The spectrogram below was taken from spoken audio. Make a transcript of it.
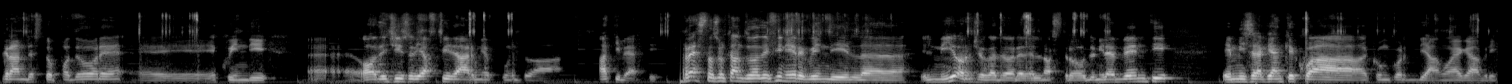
grande stoppatore e, e quindi uh, ho deciso di affidarmi appunto a, a Tiberti. Resta soltanto da definire quindi il, il miglior giocatore del nostro 2020 e mi sa che anche qua concordiamo, eh Gabri?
